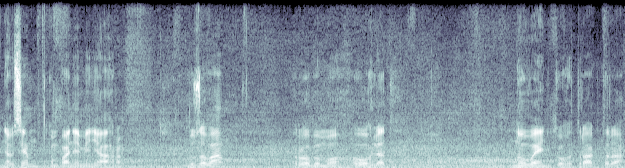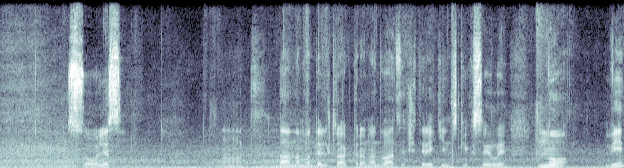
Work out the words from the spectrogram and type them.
дня всім, компанія Мініагро Бузова. Робимо огляд новенького трактора Solis. Дана модель трактора на 24 кінських сили, но він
